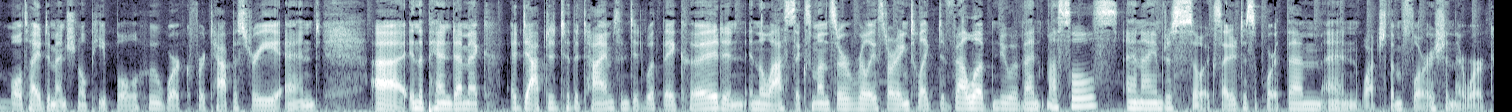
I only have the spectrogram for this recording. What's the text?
multidimensional people who work for Tapestry and uh, in the pandemic adapted to the times and did what they could. And in the last six months are really starting to like develop new event muscles. And I am just so excited to support them and watch them flourish in their work.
